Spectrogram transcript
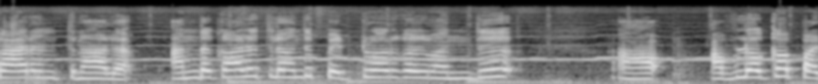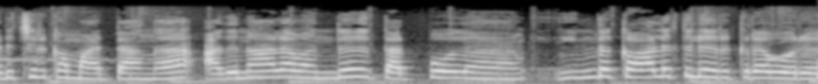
காரணத்தினால. அந்த காலத்தில் வந்து பெற்றோர்கள் வந்து அவ்வளோக்கா படிச்சிருக்க மாட்டாங்க. அதனால வந்து தற்போது இந்த காலத்தில் இருக்கிற ஒரு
